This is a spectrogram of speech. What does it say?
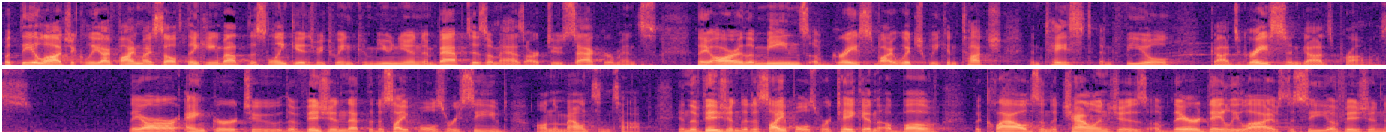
But theologically, I find myself thinking about this linkage between communion and baptism as our two sacraments. They are the means of grace by which we can touch and taste and feel God's grace and God's promise. They are our anchor to the vision that the disciples received on the mountaintop. In the vision, the disciples were taken above the clouds and the challenges of their daily lives to see a vision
